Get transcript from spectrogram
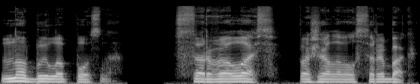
но было поздно. «Сорвалась», — пожаловался рыбак.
